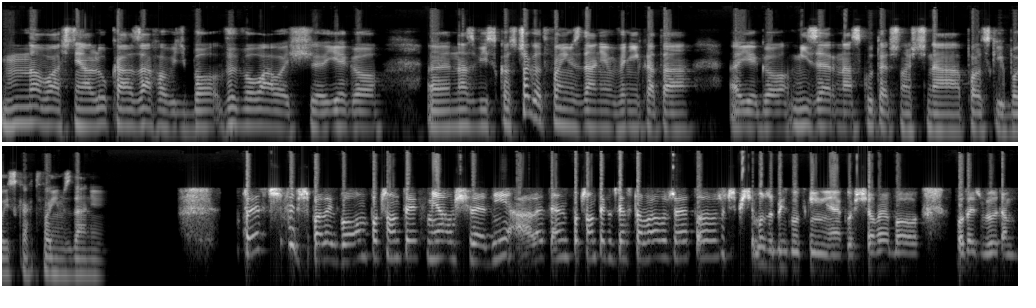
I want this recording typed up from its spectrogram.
No właśnie, Luka Zachowicz, bo wywołałeś jego e, nazwisko. Z czego twoim zdaniem wynika ta e, jego mizerna skuteczność na polskich boiskach, twoim zdaniem? przypadek, bo on początek miał średni, ale ten początek zwiastował, że to rzeczywiście może być wzmocnienie jakościowe, bo, bo też były tam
